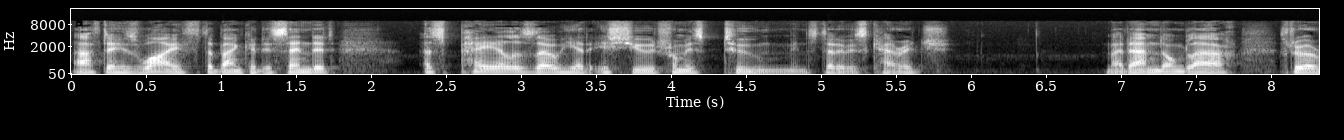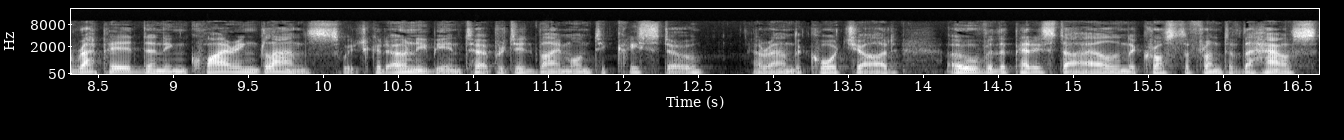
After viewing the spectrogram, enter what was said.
After his wife the banker descended, as pale as though he had issued from his tomb instead of his carriage. Madame Danglars threw a rapid and inquiring glance, which could only be interpreted by Monte Cristo, around the courtyard, over the peristyle, and across the front of the house,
